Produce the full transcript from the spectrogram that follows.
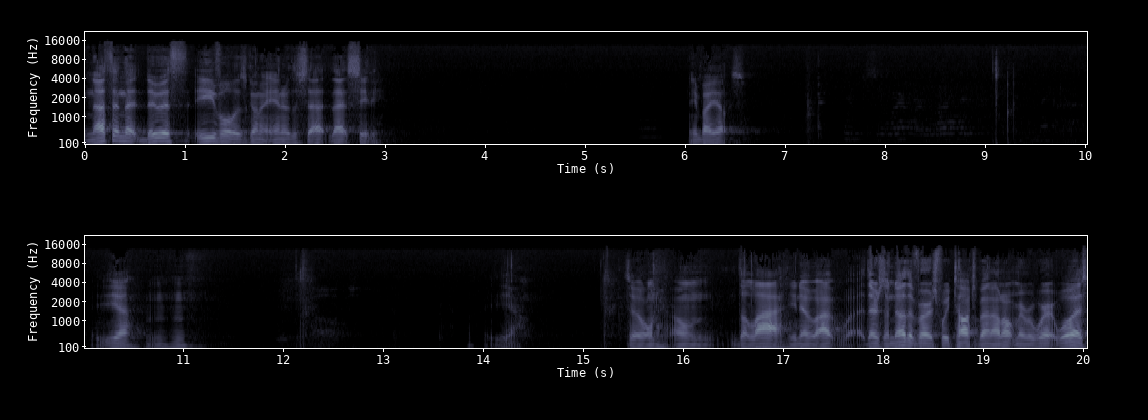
Nothing that doeth evil is going to enter that city. Anybody else? Yeah. Mm-hmm. So on on the lie, you know, I, there's another verse we talked about. I don't remember where it was,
